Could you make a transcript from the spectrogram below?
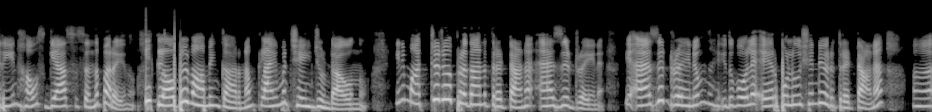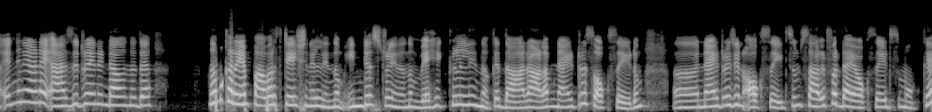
ഗ്രീൻ ഹൗസ് ഗ്യാസസ് എന്ന് പറയുന്നു. ഈ ഗ്ലോബൽ വാർമിംഗ് കാരണം ക്ലൈമറ്റ് ചേഞ്ച് ഉണ്ടാകുന്നു ഇനി മറ്റൊരു പ്രധാന ത്രെട്ടാണ് ആസിഡ് റെയിൻ ഈ ആസിഡ് റെയിനും ഇതുപോലെ എയർ പൊല്യൂഷന്റെ ഒരു ത്രെട്ടാണ് എങ്ങനെയാണ് ആസിഡ് റെയിൻ ഉണ്ടാവുന്നത്? നമുക്കറിയാം പവർ സ്റ്റേഷനിൽ നിന്നും ഇൻഡസ്ട്രിയിൽ നിന്നും വെഹിക്കിളിൽ നിന്നൊക്കെ ധാരാളം നൈട്രസ് ഓക്സൈഡും നൈട്രജൻ ഓക്സൈഡ്സും സൾഫർ ഡൈ ഓക്സൈഡ്സും ഒക്കെ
